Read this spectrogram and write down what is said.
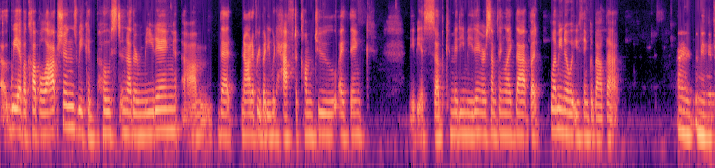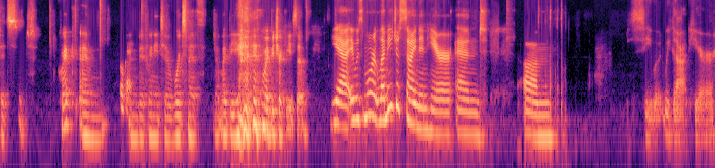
uh, we have a couple options. We could post another meeting um, that not everybody would have to come to, I think, maybe a subcommittee meeting or something like that. But let me know what you think about that. I, I mean, if it's, it's quick, um, Okay. and if we need to wordsmith, that might be, might be tricky. So Yeah, it was more, let me just sign in here and um see what we got here.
